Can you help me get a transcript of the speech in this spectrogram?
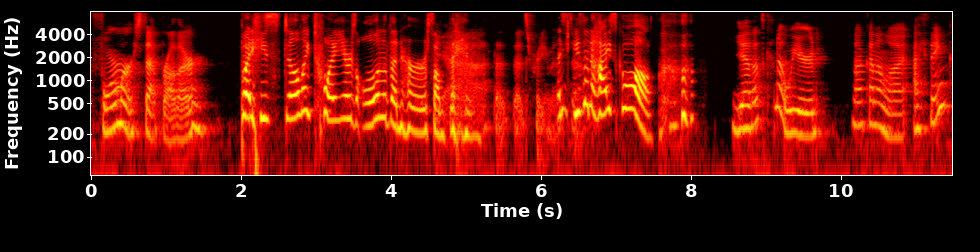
former stepbrother. But he's still like 20 years older than her or something. Yeah, that, that's pretty messed And up. she's in high school. Yeah, that's kind of weird. Not gonna lie. I think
